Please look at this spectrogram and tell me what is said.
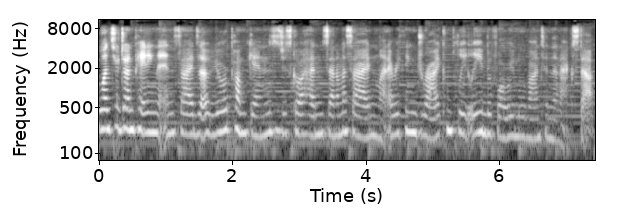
Once you're done painting the insides of your pumpkins, just go ahead and set them aside and let everything dry completely before we move on to the next step.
